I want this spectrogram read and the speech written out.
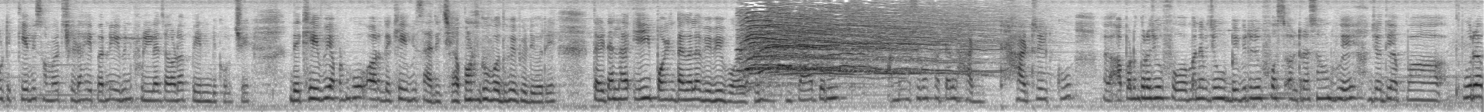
ମୁଁ ଟିକିଏ ବି ସମୟ ଛିଡ଼ା ହୋଇପାରୁନି ଇଭିନ୍ ଫୁଲିଲା ଜାଗାଟା ପେନ୍ ବି କରୁଛି ଦେଖେଇବି ଆପଣଙ୍କୁ ଅର୍ ଦେଖେଇବି ସାରିଛି ଆପଣଙ୍କୁ ବୋଧହୁଏ ଭିଡ଼ିଓରେ ତ ଏଇଟା ହେଲା ଏଇ ପଏଣ୍ଟଟା ଗଲା ବେବି ବୟକୁ ତାପରେ मानसिक फाटाल हार्ट हार्ट रेट को आपंकर जो मानते जो बेबी जो फर्स्ट अल्ट्रासाउंड हुए जब पूरा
